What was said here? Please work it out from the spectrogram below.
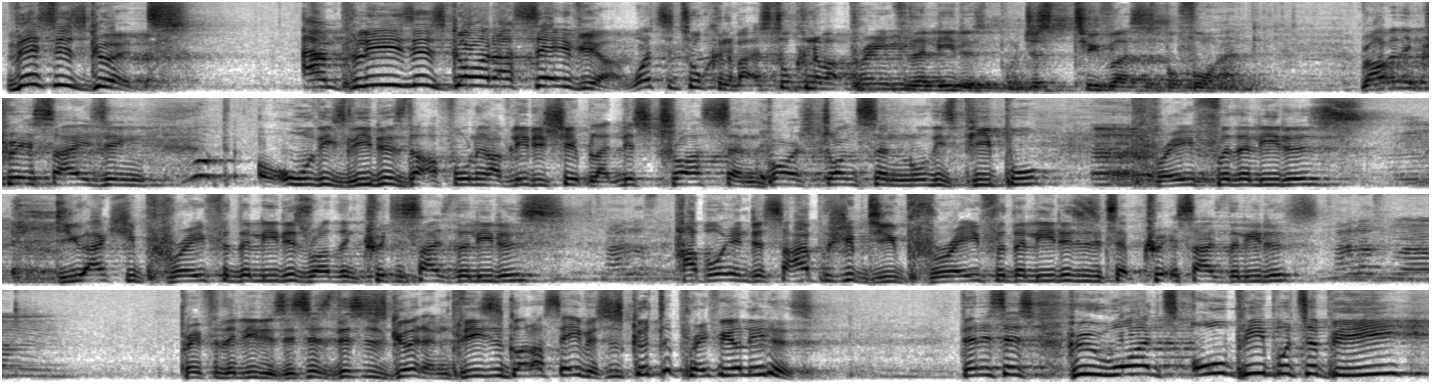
This is good and pleases God our Savior. What's it talking about? It's talking about praying for the leaders, just two verses beforehand. Rather than criticizing all these leaders that are falling out of leadership, like Liz Truss and Boris Johnson and all these people, pray for the leaders. Do you actually pray for the leaders rather than criticize the leaders? How about in discipleship? Do you pray for the leaders except criticize the leaders? Tell us, bro. Pray for the leaders. It says this is good and pleases God our Savior. It's good to pray for your leaders. Then it says, who wants all people to be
